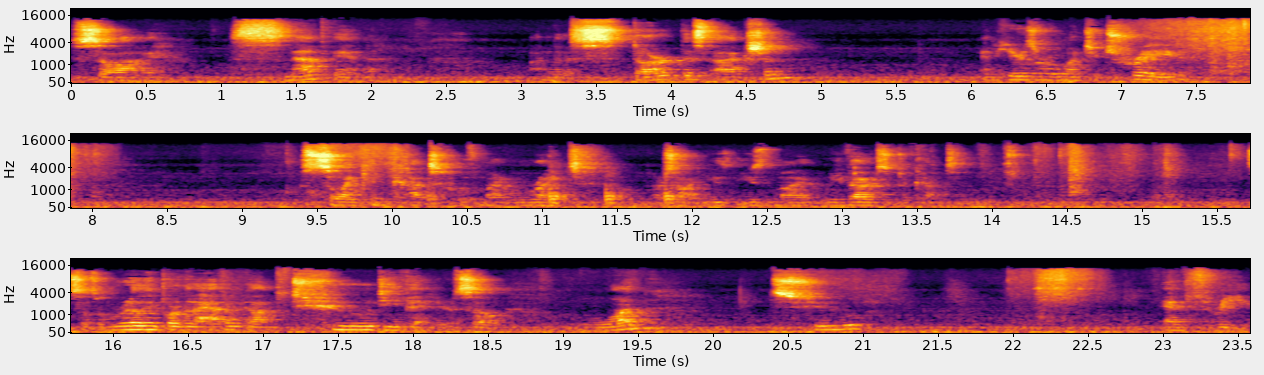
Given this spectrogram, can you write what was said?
So I snap in. I'm to start this action. And here's where we want to trade so I can cut with my right, or sorry, use, use my reverse to cut. So it's really important that I haven't gone too deep in here. So one, two, and three.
